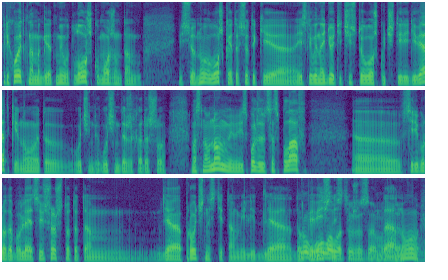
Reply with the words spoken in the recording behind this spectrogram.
приходят к нам и говорят, мы вот ложку можем там, и все. Ну, ложка это все-таки, э, если вы найдете чистую ложку 4 девятки, ну, это очень, очень даже хорошо. В основном используется сплав, э, в серебро добавляется еще что-то там, для прочности там или для долговечности. Ну, олово то же самое. Да, да ну, там.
